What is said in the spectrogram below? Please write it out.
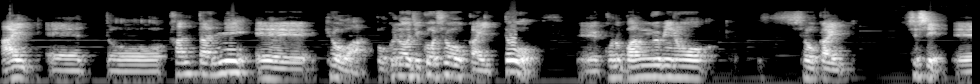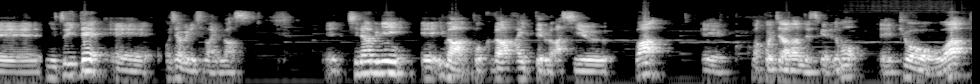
はい、えーっと、簡単に、えー、今日は僕の自己紹介と、えーこの番組の紹介、趣旨、えーについて、えーおしゃべりしてまいります。えーちなみに、えー今僕が入ってる足湯は、えーまあ、こちらなんですけれども、えー今日は、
